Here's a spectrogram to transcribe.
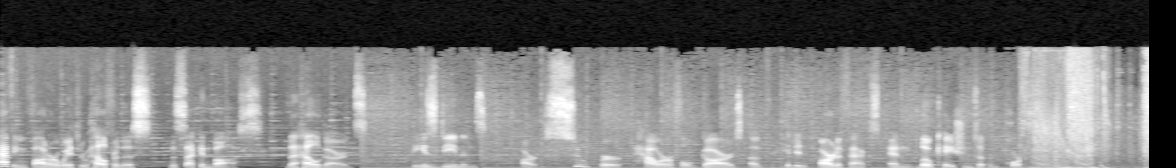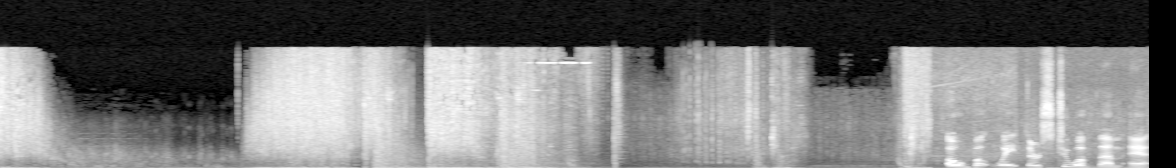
Having fought our way through hell for this, the second boss, the Hell Guards. These demons are super powerful guards of hidden artifacts and locations of importance. Oh, but wait, there's two of them and...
